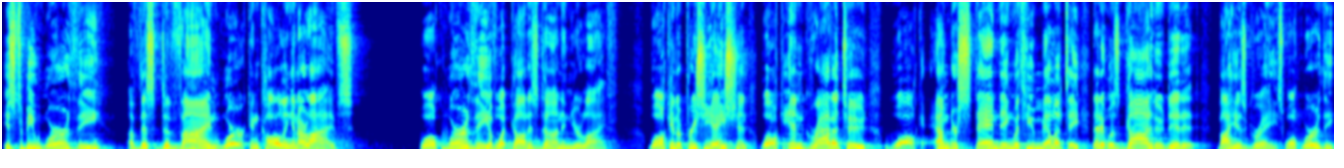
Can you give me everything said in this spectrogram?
is to be worthy of this divine work and calling in our lives. Walk worthy of what God has done in your life. Walk in appreciation. Walk in gratitude. Walk understanding with humility that it was God who did it by His grace. Walk worthy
